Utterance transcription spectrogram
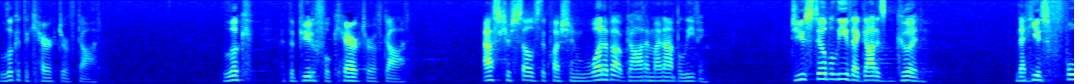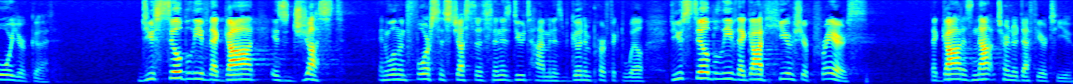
look at the character of God. Look at the beautiful character of God. Ask yourselves the question what about God am I not believing? Do you still believe that God is good? That He is for your good? Do you still believe that God is just and will enforce His justice in His due time and His good and perfect will? Do you still believe that God hears your prayers? That God has not turned a deaf ear to you?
